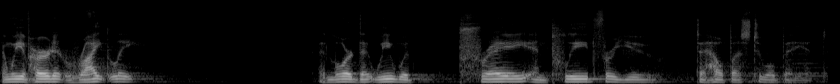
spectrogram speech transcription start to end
and we have heard it rightly. And Lord, that we would pray and plead for you to help us to obey it.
